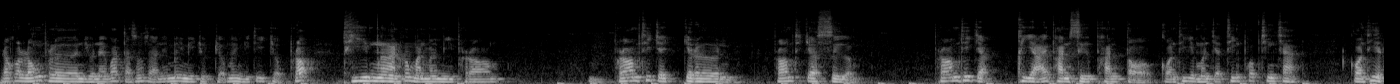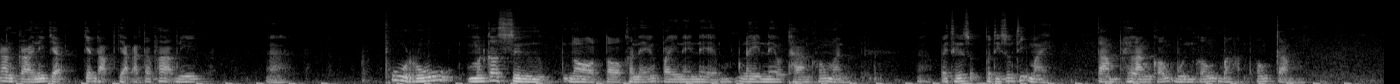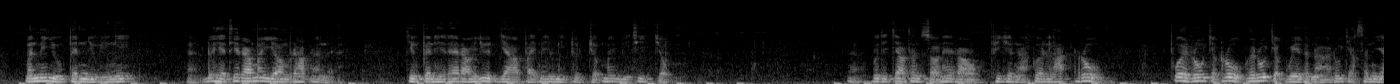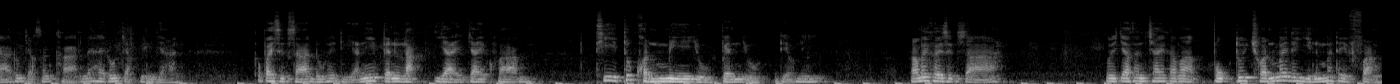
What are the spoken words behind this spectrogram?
เราก็หลงเพลินอยู่ในวัฏสงสารนี้ไม่มีจุดจบไม่มีที่จบ เพราะทีมงานของมันมันมีพร้อม พร้อมที่จะเจริญ พร้อมที่จะเสื่อม พร้อมที่จะขยายพันธุ์สืบพันธุ์ต่อ ก่อนที่มันจะทิ้งภพทิ้งชาติ ก่อนที่ร่างกายนี้จะจะดับจากอัตภาพนี้ผู้รู้มันก็สืบหน่อต่อแขนงไปในแนวในแนวทางของมัน ไปถือปฏิสนธิใหม่ ตามพลังของบุญของบาปของกรรม มันมีอยู่เป็นอยู่อย่างนี้ ด้วยเหตุที่เราไม่ยอมรับนั่นแหละจึงเป็นเหตุให้เรายืดยาวไปไม่มีจุดจบไม่มีที่จบพระพุทธเจ้าท่านสอนให้เราพิจารณาเพื่อละรูปเพื่อรู้จักรูปให้รู้จักเวทนา รู้จักสัญญา รู้จักสังขาร และให้รู้จักวิญญาณ ก็ไปศึกษาดูให้ดี อันนี้เป็นหลักใหญ่ใจความที่ทุกคนมีอยู่เป็นอยู่ เดี๋ยวนี้ เราไม่เคยศึกษาพระพุทธเจ้าท่านใช้คำว่า ปุถุชนไม่ได้ยินไม่ได้ฟัง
